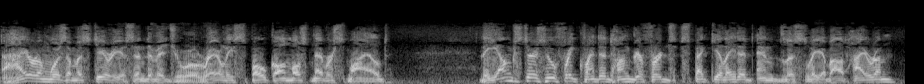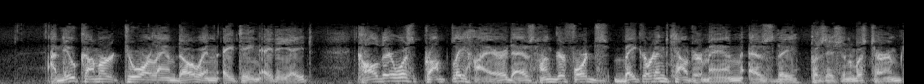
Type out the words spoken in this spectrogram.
Now, Hiram was a mysterious individual, rarely spoke, almost never smiled. The youngsters who frequented Hungerford's speculated endlessly about Hiram. A newcomer to Orlando in 1888, Calder was promptly hired as Hungerford's baker and counterman, as the position was termed.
